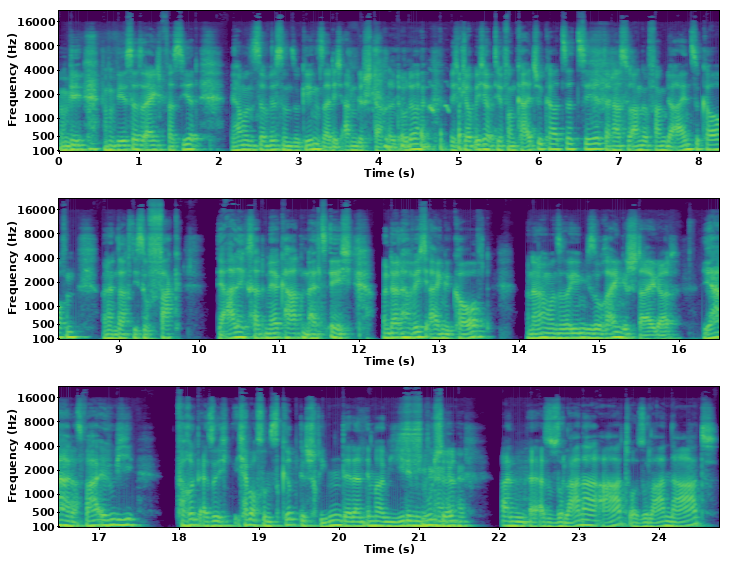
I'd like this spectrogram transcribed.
Und wie, wie ist das eigentlich passiert? Wir haben uns da ein bisschen so gegenseitig angestachelt, oder? Ich glaube, ich habe dir von Kaiju Cards erzählt, dann hast du angefangen, da einzukaufen. Und dann dachte ich so, fuck, der Alex hat mehr Karten als ich. Und dann habe ich eingekauft. Und dann haben wir uns da irgendwie so reingesteigert. Ja, das war irgendwie verrückt. Also ich, ich habe auch so ein Skript geschrieben, der dann immer wie jede Minute an, äh, also Solana Art oder Solanart,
